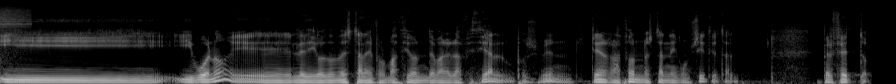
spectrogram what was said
y, bueno, eh, le digo, ¿dónde está la información de manera oficial? Pues bien, tienes razón, no está en ningún sitio tal. Perfecto.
